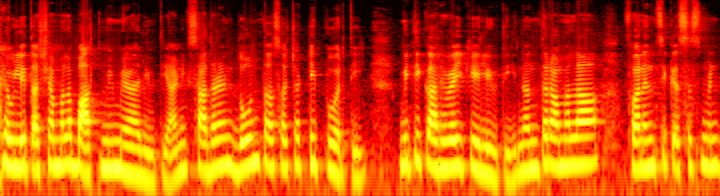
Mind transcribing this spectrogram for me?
ठेवलीत अशी आम्हाला बातमी मिळाली होती. आणि साधारण दोन तासाच्या टिपवरती मी ती कारवाई केली होती. नंतर आम्हाला फॉरेन्सिक असेसमेंट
